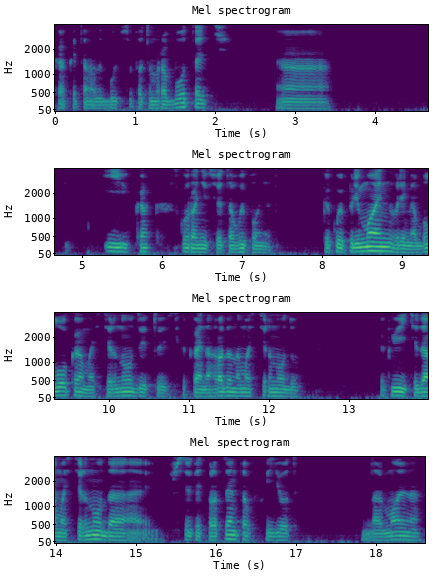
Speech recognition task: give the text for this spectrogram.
как это надо будет все потом работать, и как скоро они все это выполнят. Какой примайн, время блока, мастерноды, то есть какая награда на мастерноду. Как видите, да, мастернода 65% идет нормально.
